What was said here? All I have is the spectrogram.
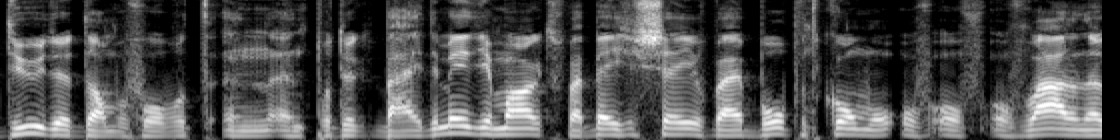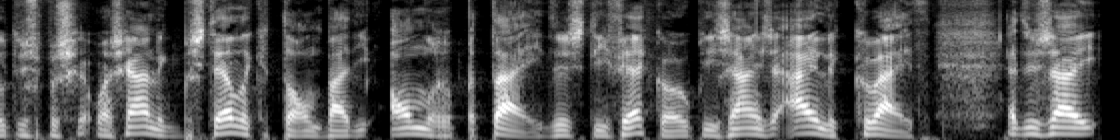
duurder dan bijvoorbeeld een, een product bij de Mediamarkt, of bij BCC of bij Bol.com of, of, of waar dan ook. Dus waarschijnlijk bestel ik het dan bij die andere partij. Dus die verkoop, die zijn ze eigenlijk kwijt. En toen zei,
